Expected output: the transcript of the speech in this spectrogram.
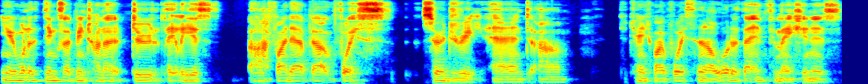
You know, one of the things I've been trying to do lately is uh, find out about voice surgery and um, to change my voice, and a lot of that information is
